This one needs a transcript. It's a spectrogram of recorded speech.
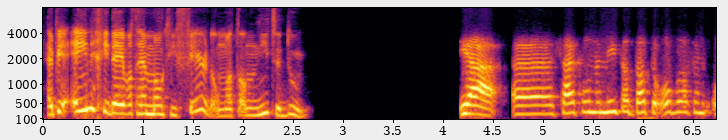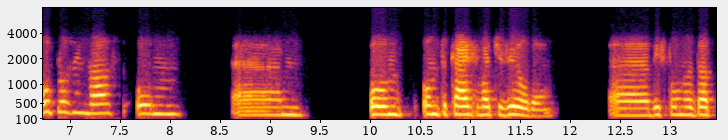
Heb je enig idee wat hen motiveerde om dat dan niet te doen? Ja, eh, zij vonden niet dat dat de oplossing, oplossing was om, ehm, om, om te krijgen wat je wilde. Eh, die vonden dat,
